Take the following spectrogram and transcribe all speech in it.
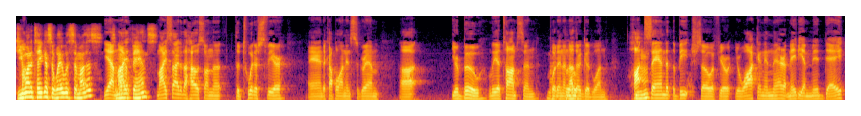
do you My- want to take us away with some others? Yeah, some my- other fans. my side of the house on the, the Twitter sphere and a couple on Instagram. Uh, your boo, Leah Thompson, put My in boo. another good one. Hot Mhm. sand at the beach. So if you're you're walking in there at maybe a midday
